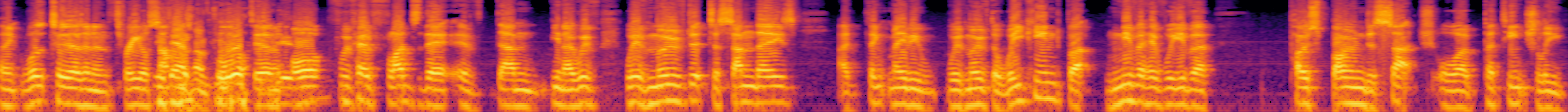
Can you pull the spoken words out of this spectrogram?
I think was it 2003 or something? 2004. 2004. We've had floods that have done. You know, we've we've moved it to Sundays. I think maybe we've moved a weekend, but never have we ever postponed as such or potentially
